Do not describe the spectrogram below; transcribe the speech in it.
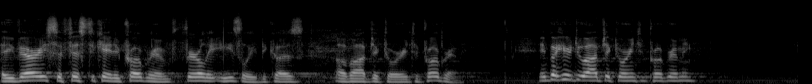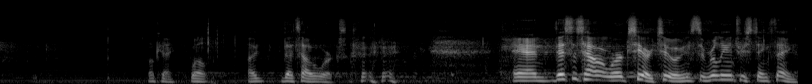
a very sophisticated program fairly easily because of object-oriented programming. Anybody here do object-oriented programming? Okay, well, I, that's how it works. And this is how it works here, too. Mean, it's a really interesting thing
